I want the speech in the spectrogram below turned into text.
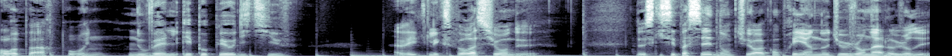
on repart pour une nouvelle épopée auditive avec l'exploration de, de ce qui s'est passé. Donc tu auras compris un audio journal aujourd'hui.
